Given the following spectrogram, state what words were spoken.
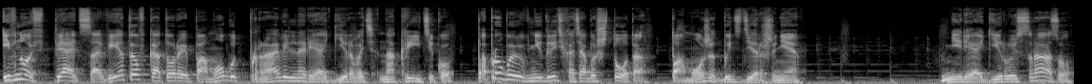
И вновь 5 советов, которые помогут правильно реагировать на критику. Попробую внедрить хотя бы что-то. Поможет быть сдержаннее. Не реагируй сразу.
